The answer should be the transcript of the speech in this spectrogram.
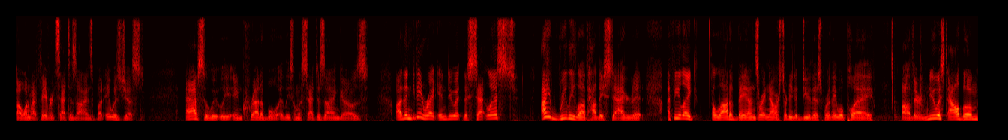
uh, one of my favorite set designs, but it was just absolutely incredible, at least on the set design goes. Uh, then getting right into it, the set list. I really love how they staggered it. I feel like a lot of bands right now are starting to do this where they will play uh, their newest album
